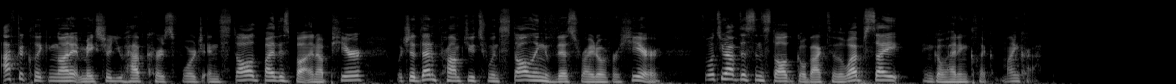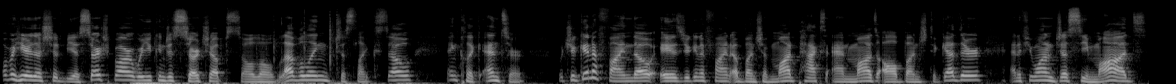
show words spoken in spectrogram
After clicking on it, make sure you have CurseForge installed by this button up here, which should then prompt you to installing this right over here. So once you have this installed, go back to the website and go ahead and click Minecraft. Over here, there should be a search bar where you can just search up solo leveling, just like so, and click enter. What you're to find though is you're to find a bunch of mod packs and mods all bunched together. And if you want to just see mods,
